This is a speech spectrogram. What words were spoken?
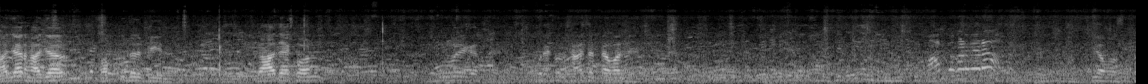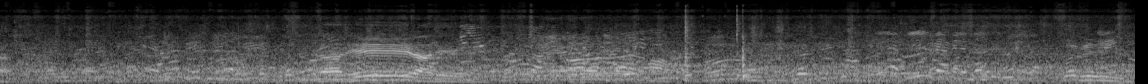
হাজার হাজার ভক্তদের ভিড়। রাত এখন ভুল হয়ে গেছে। এখন সাড়ে চারটা বাজে। কি অবস্থা? রাধে রাধে। Thank you.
